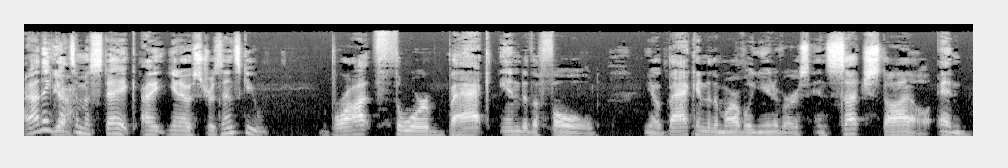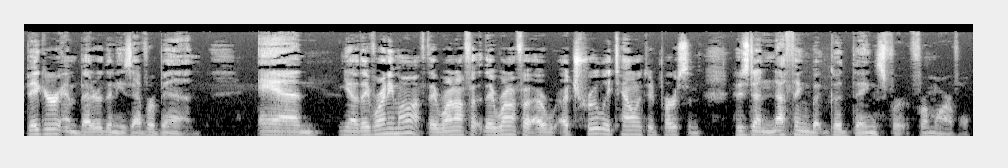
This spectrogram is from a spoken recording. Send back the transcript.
And I think Yeah. that's a mistake. I you know Straczynski brought Thor back into the fold, you know, back into the Marvel universe in such style and bigger and better than he's ever been. And you know they've run him off. They run off. A, they run off a, a, a truly talented person who's done nothing but good things for for Marvel.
